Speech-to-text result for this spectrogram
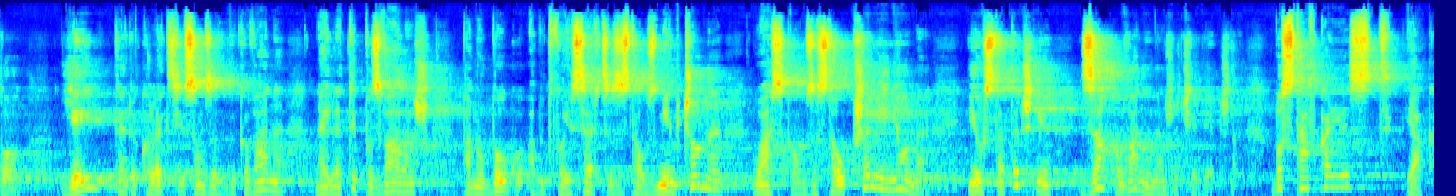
bo jej te rekolekcje są zadedykowane, na ile Ty pozwalasz Panu Bogu, aby Twoje serce zostało zmiękczone łaską, zostało przemienione i ostatecznie zachowane na życie wieczne. Bo stawka jest jaka?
